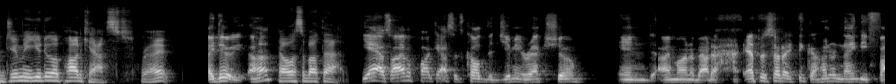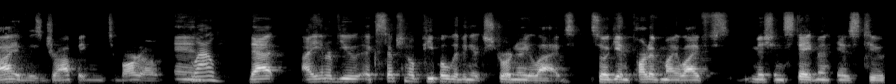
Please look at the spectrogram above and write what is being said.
jimmy you do a podcast right I do. Uh-huh. tell us about that Yeah, so I have a podcast. It's called The Jimmy Rex Show, and I'm on about a episode. I think 195 is dropping tomorrow, and wow. that I interview exceptional people living extraordinary lives. So again, part of my life's mission statement is to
